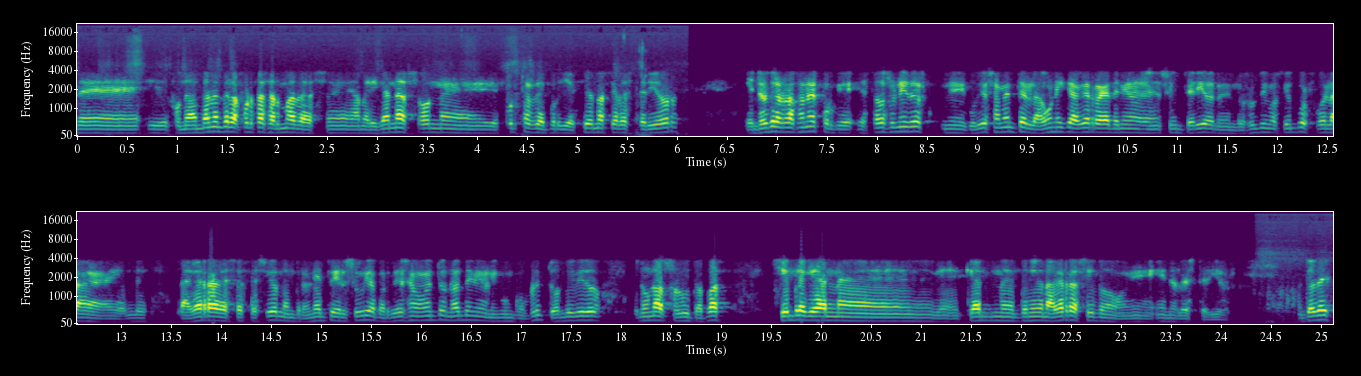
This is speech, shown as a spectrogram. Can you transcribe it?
eh, fundamentalmente las Fuerzas Armadas eh, americanas son fuerzas de proyección hacia el exterior, entre otras razones porque Estados Unidos, curiosamente, la única guerra que ha tenido en su interior en los últimos tiempos fue la guerra de secesión entre el norte y el sur y a partir de ese momento no ha tenido ningún conflicto. Han vivido en una absoluta paz siempre que han, eh, que han tenido una guerra ha sido en el exterior. Entonces,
